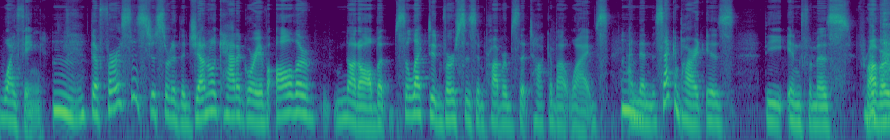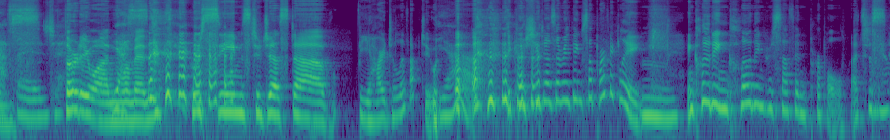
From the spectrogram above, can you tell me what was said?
wifing. Mm. The first is just sort of the general category of all the, not all, but selected verses and Proverbs that talk about wives. Mm. And then the second part is the infamous Proverbs 31 yes. woman who seems to just uh, be hard to live up to. Yeah. because she does everything so perfectly, mm. including clothing herself in purple. That's just, yeah.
